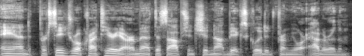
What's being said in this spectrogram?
and procedural criteria are met, this option should not be excluded from your algorithm.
